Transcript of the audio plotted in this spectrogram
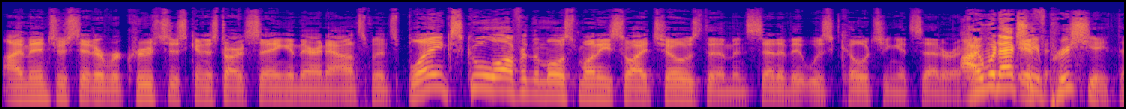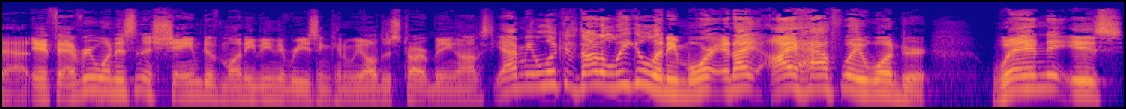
I'm interested. Are recruits just going to start saying in their announcements, blank school offered the most money, so I chose them instead of it was coaching, etc. I would actually if, appreciate that. if everyone isn't ashamed of money being the reason, can we all just start being honest? Yeah, I mean, look, it's not illegal anymore, and I, I halfway wonder when is.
